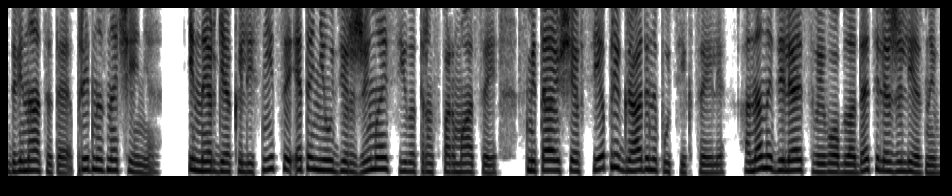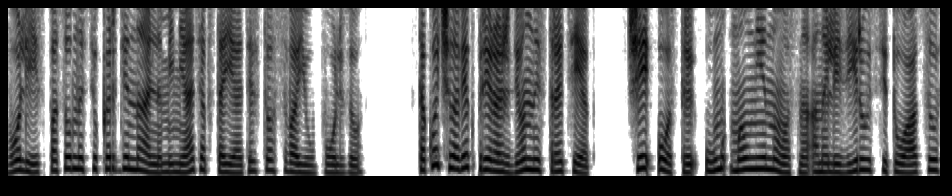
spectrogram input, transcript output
Двенадцатое. Предназначение. Энергия колесницы — это неудержимая сила трансформации, сметающая все преграды на пути к цели. Она наделяет своего обладателя железной волей и способностью кардинально менять обстоятельства в свою пользу. Такой человек — прирожденный стратег, чей острый ум молниеносно анализирует ситуацию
